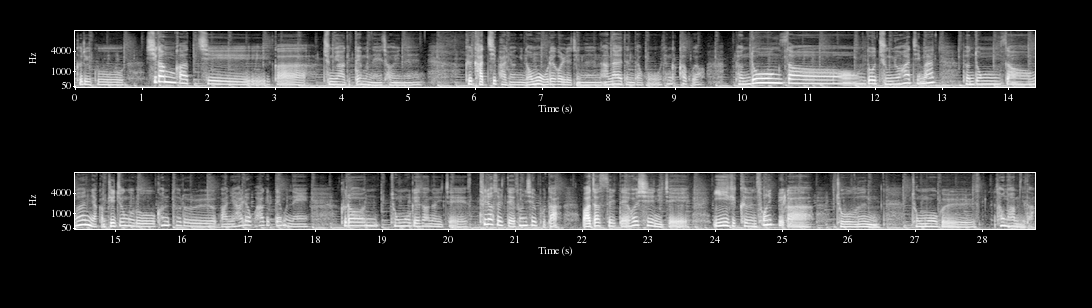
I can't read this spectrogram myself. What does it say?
그리고 시간 가치가 중요하기 때문에 저희는 그 가치 반영이 너무 오래 걸리지는 않아야 된다고 생각하고요. 변동성도 중요하지만 변동성은 약간 비중으로 컨트롤 많이 하려고 하기 때문에 그런 종목에서는 이제 틀렸을 때 손실보다 맞았을 때 훨씬 이제 이익이 큰 손익비가 좋은 종목을 선호합니다.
